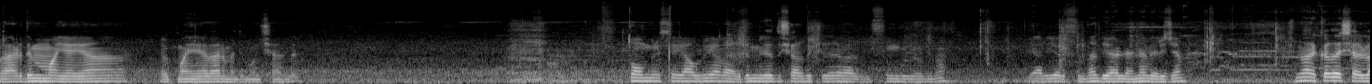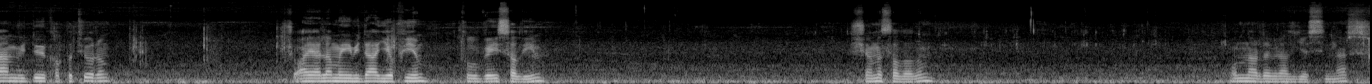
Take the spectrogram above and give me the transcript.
Verdim mayaya. Yok mayaya vermedim o içeride. ton bir ise yavruya verdim. Bir de dışarıdakilere verdim sungurlarına. Diğer yarısını da diğerlerine vereceğim. Şimdi arkadaşlar ben videoyu kapatıyorum. Şu ayarlamayı bir daha yapayım. Tulga'yı salayım. Şanı salalım. Onlar da biraz geçsinler.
